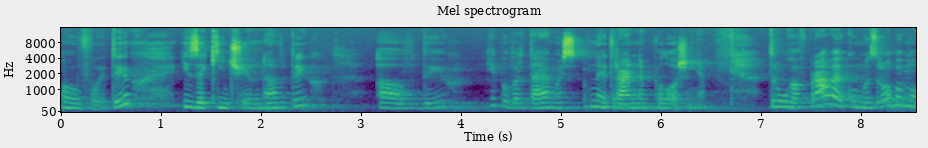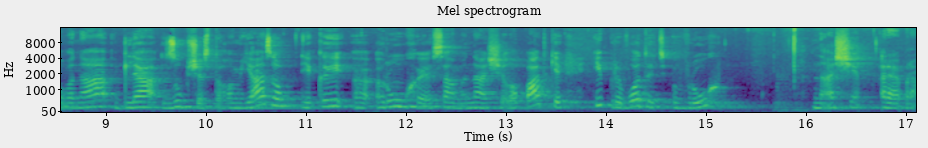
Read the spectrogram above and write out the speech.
Видих. І закінчуємо на вдих. Вдих. І повертаємось в нейтральне положення. Друга вправа, яку ми зробимо, вона для зубчастого м'язу, який е, рухає саме наші лопатки і приводить в рух наші ребра.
